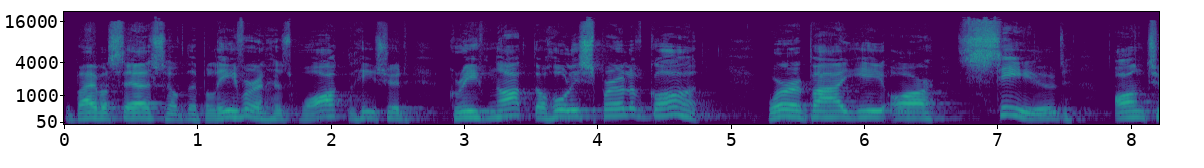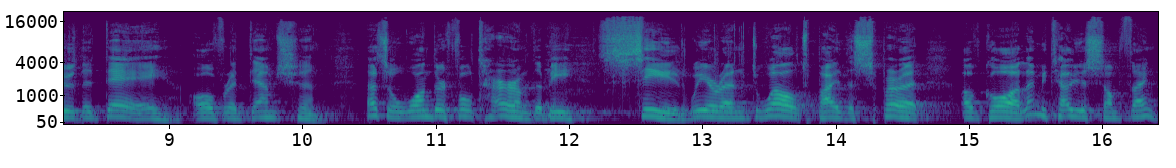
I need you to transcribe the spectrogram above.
The Bible says of the believer in his walk that he should grieve not the Holy Spirit of God, whereby ye are sealed unto the day of redemption. That's a wonderful term to be sealed. We are indwelt by the Spirit of God. Let me tell you something.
